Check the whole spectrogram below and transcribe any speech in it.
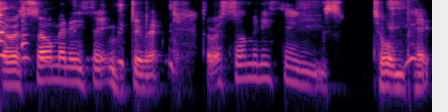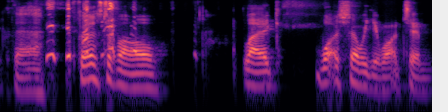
There are so many things. Do it. There are so many things to unpick there. First of all, like, what show are you watching?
